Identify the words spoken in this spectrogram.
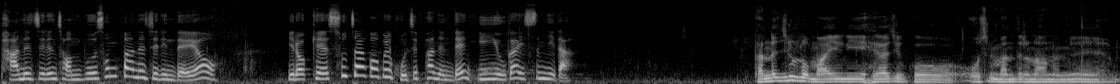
바느질은 전부 손바느질인데요. 이렇게 수작업을 고집하는 데는 이유가 있습니다. 바느질로 많이 해가지고 옷을 만들어 나누면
